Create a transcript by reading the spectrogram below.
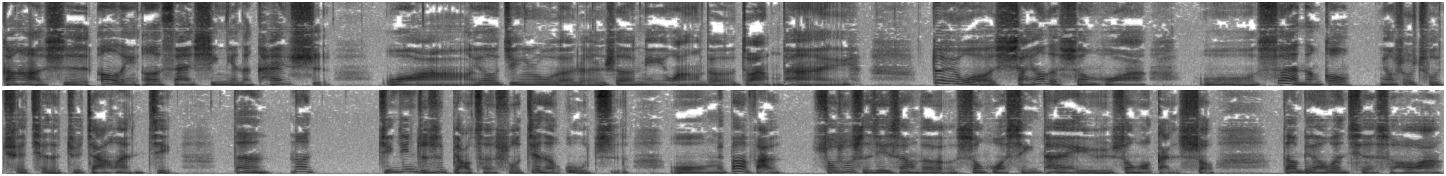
刚好是二零二三新年的开始，哇，又进入了人生迷惘的状态。对于我想要的生活啊。我虽然能够描述出确切的居家环境，但那仅仅只是表层所见的物质，我没办法说出实际上的生活形态与生活感受。当别人问起的时候啊，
